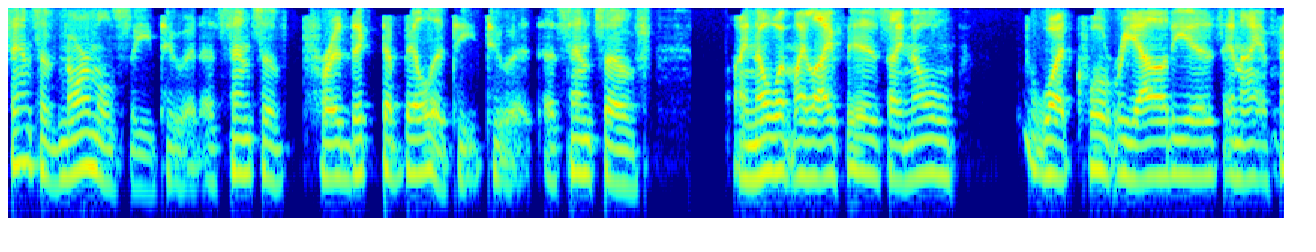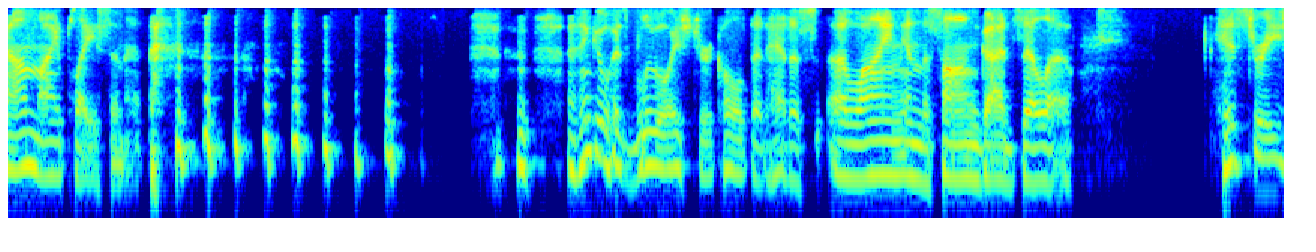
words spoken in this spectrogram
sense of normalcy to it, a sense of predictability to it, a sense of I know what my life is, I know what quote reality is, and I have found my place in it. I think it was Blue Oyster Cult that had a, a line in the song Godzilla History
